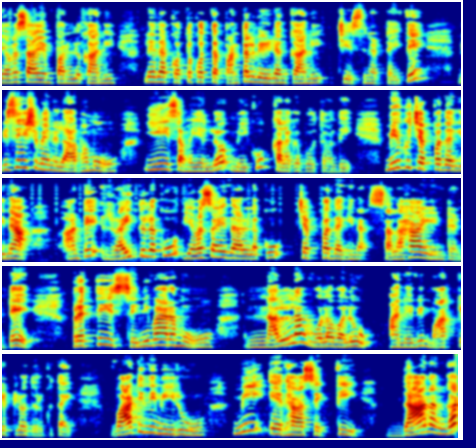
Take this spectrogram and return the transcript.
వ్యవసాయం పనులు కానీ లేదా కొత్త కొత్త పంటలు వేయడం కానీ చేసినట్టయితే విశేషమైన లాభము ఈ సమయంలో మీకు కలగబోతోంది. మీకు చెప్పదగిన అంటే రైతులకు వ్యవసాయదారులకు చెప్పదగిన సలహా ఏంటంటే ప్రతి శనివారము నల్ల ఉలవలు అనేవి మార్కెట్లో దొరుకుతాయి. వాటిని మీరు మీ యథాశక్తి దానంగా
